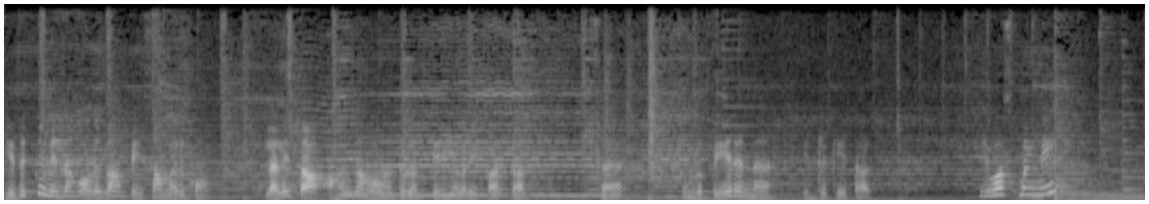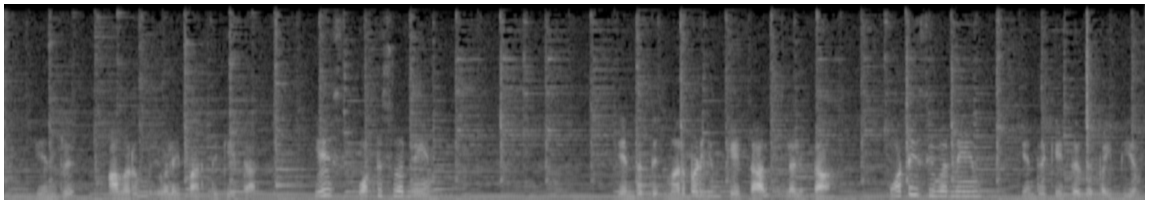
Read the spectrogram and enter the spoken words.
எதுக்கு வில்லங்கோன்னு தான் பேசாம இருக்கோம். லலிதா ஆழ்ந்த மௌனத்துடன் பெரியவரை பார்த்தார் சார் உங்க பேர் என்ன? என்று கேட்டாள். யூ ஆஸ்க் மை நேம் என்று அவரும் இவளை பார்த்து கேட்டார். Yes what is your name என்று மறுபடியும் கேட்டாள் Lalitha. What is your name என்று கேட்டது பைத்தியம்.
